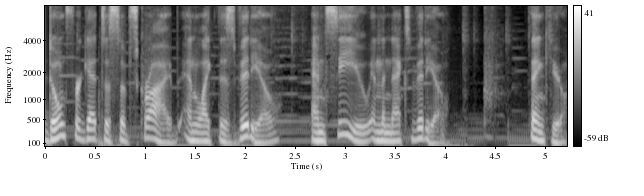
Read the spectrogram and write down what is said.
Don't forget to subscribe and like this video, and see you in the next video. Thank you.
